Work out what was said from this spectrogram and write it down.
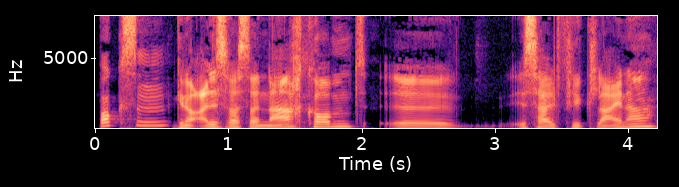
Boxen. Genau, alles, was danach kommt, äh, ist halt viel kleiner.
